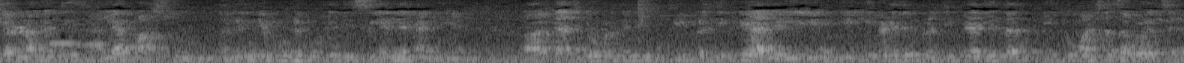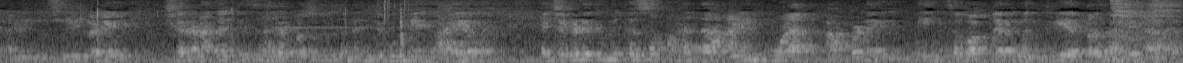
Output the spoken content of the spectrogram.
शरणागती झाल्यापासून धनंजय मुंडे कुठे दिसलेले नाहीये त्याचबरोबर त्यांची कुठली प्रतिक्रिया आलेली आहे एकीकडे ते प्रतिक्रिया देतात की तू माझ्या जवळच आहे आणि दुसरीकडे शरणागती झाल्यापासून धनंजय मुंडे गायब आहे याच्याकडे तुम्ही कसं पाहता? आणि मुळात आपण एक जबाबदार मंत्री आता झालेला आहात.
